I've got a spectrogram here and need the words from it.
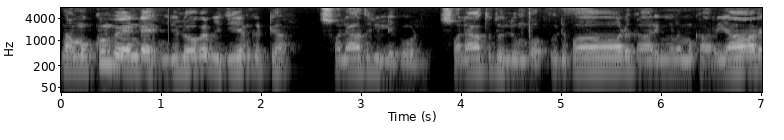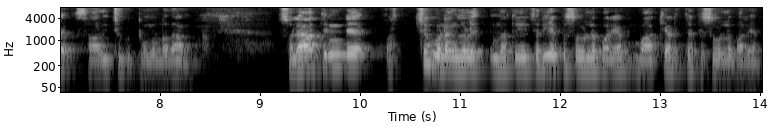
നമുക്കും വേണ്ടേ. ഇരുലോക വിജയം കിട്ടുക. സ്വലാത്ത് ചൊല്ലിക്കോൾ സ്വലാത്ത് ചൊല്ലുമ്പോൾ ഒരുപാട് കാര്യങ്ങൾ നമുക്ക് അറിയാതെ സാധിച്ചു കിട്ടും എന്നുള്ളതാണ്. സ്വലാത്തിന്റെ കുറച്ച് ഗുണങ്ങൾ ഇന്നത്തെ ചെറിയ എപ്പിസോഡിൽ പറയാം. ബാക്കി അടുത്ത എപ്പിസോഡിൽ പറയാം.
